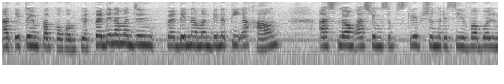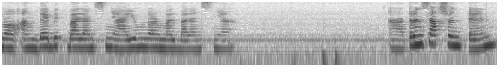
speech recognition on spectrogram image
At ito yung pagko-compute. Pwede naman din, pwede naman din na T-account as long as yung subscription receivable mo, ang debit balance niya, yung normal balance niya. Uh, transaction 10,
